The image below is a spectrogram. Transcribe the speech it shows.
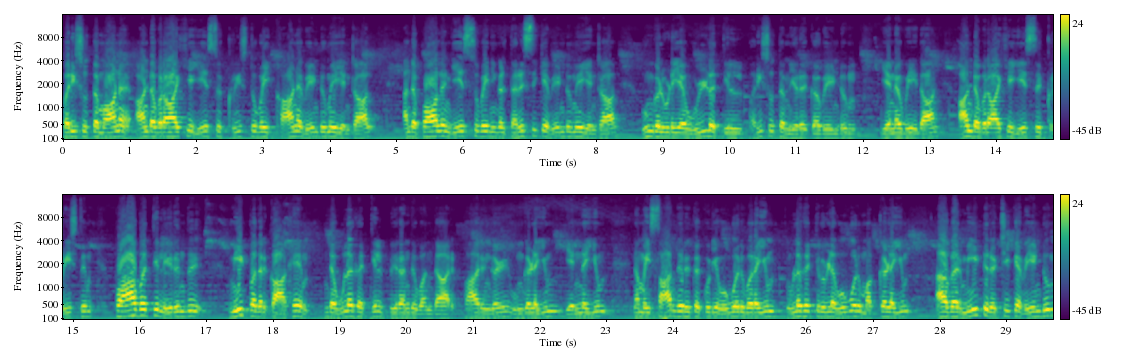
பரிசுத்தமான ஆண்டவராகிய இயேசு கிறிஸ்துவை காண வேண்டுமே என்றால் அந்த பாலன் இயேசுவை நீங்கள் தரிசிக்க வேண்டுமே என்றால் உங்களுடைய உள்ளத்தில் பரிசுத்தம் இருக்க வேண்டும். எனவேதான் ஆண்டவராகிய இயேசு கிறிஸ்து பாவத்தில் இருந்து மீட்பதற்காக இந்த உலகத்தில் பிறந்து வந்தார். பாருங்கள் உங்களையும் என்னையும் நம்மை சார்ந்திருக்கக்கூடிய ஒவ்வொருவரையும் உலகத்தில் உள்ள ஒவ்வொரு மக்களையும் அவர் மீட்டு ரட்சிக்க வேண்டும்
